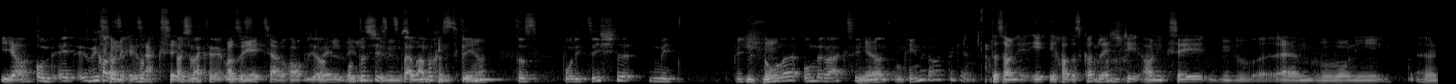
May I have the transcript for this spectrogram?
ja, und ich, ich das habe ich jetzt auch gesehen. Gesehen? Also jetzt auch aktuell. Ja. Und das ist glaube einfach ein Ding, ja. dass Polizisten mit Pistolen mhm. unterwegs sind, ja. wenn sie in den Kindergarten gehen. Das habe ich, ich, ich habe das gerade letzte habe ich gesehen, wie, ähm, wo, wo ich äh,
